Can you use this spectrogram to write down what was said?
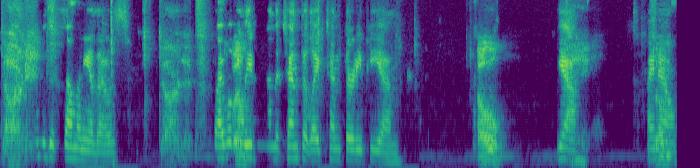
Darn it! get so many of those. Darn it! So I will well, be leaving on the 10th at like 10:30 p.m. Oh. Yeah. Dang. I so know.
